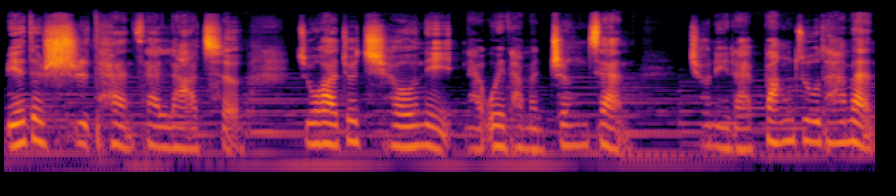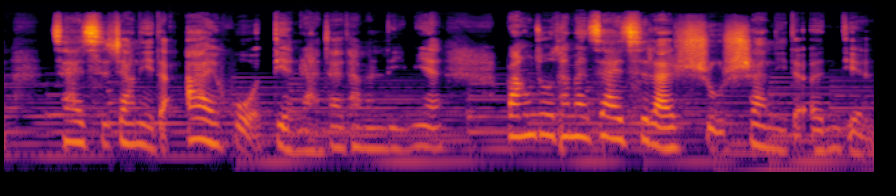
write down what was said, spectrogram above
别的试探在拉扯，主啊，就求你来为他们征战，求你来帮助他们，再次将你的爱火点燃在他们里面，帮助他们再次来数算你的恩典，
